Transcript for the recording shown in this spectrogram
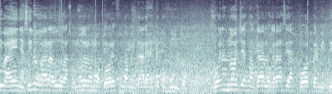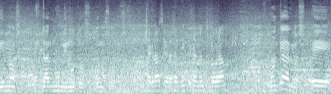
Ibaeña, sin lugar a dudas, uno de los motores fundamentales de este conjunto. Buenas noches, Juan Carlos, gracias por permitirnos estar unos minutos con nosotros. Muchas gracias, gracias a ti llamarme tu programa. Juan Carlos, eh,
